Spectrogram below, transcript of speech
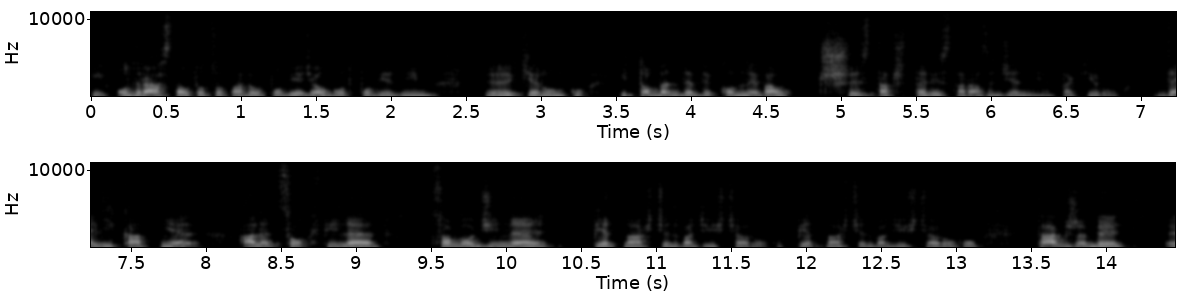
i odrastał, to co Paweł powiedział, w odpowiednim e, I to będę wykonywał 300-400 razy dziennie, taki ruch. Delikatnie, ale co chwilę, co godzinę 15-20 ruchów. 15-20 ruchów, tak żeby e,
